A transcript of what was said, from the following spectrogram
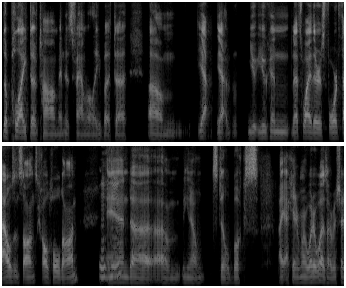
the, plight of Tom and his family, but uh, um, yeah, yeah, you you can. That's why there's four thousand songs called "Hold On," mm-hmm. and uh, um, you know, still books. I, I, can't remember what it was. I wish I,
